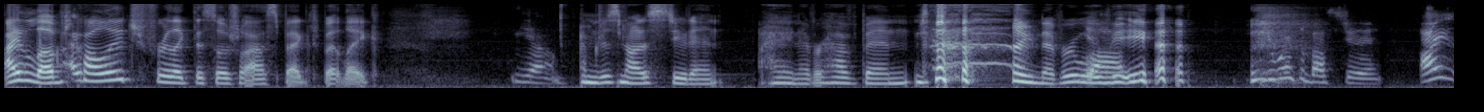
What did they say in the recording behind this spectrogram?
I loved I- college for like the social aspect, but like Yeah, I'm just not a student. I never have been. I never will Yeah. be. you weren't the best student. I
